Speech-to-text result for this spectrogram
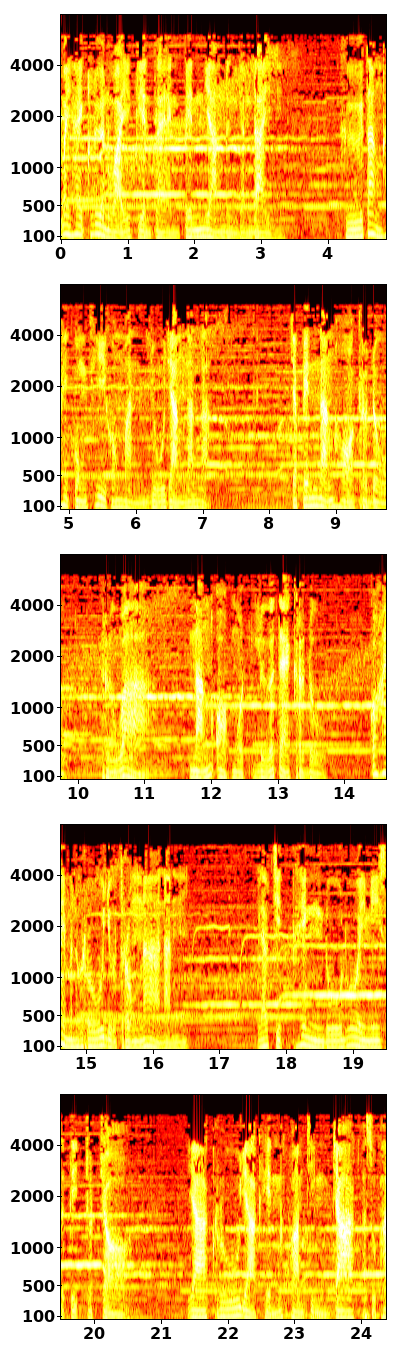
ไม่ให้เคลื่อนไหวเปลี่ยนแปลงเป็นอย่างหนึ่งอย่างใด คือตั้งให้คงที่ของมันอยู่อย่างนั้นละ่ะ จะเป็นหนังห่อกระดูก หรือว่า หนังออกหมดเหลือแต่กระดูก ก็ให้มันรู้อยู่ตรงหน้านั้น แล้วจิตเพ่งดูด้วยมีสติจดจอ่อ อยากรู้อยากเห็นความจริงจากอสุภะ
